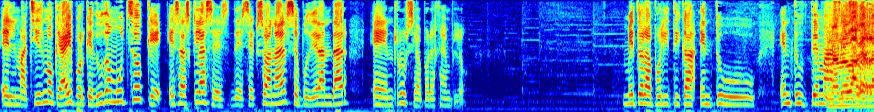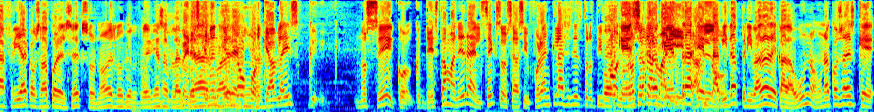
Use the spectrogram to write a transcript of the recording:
el machismo que hay, porque dudo mucho que esas clases de sexo anal se pudieran dar en Rusia, por ejemplo. Meto la política en tu en tu tema. una nueva guerra fría causada por el sexo, ¿no? Es lo que venías a plantear. Pero es que no entiendo mía. por qué habláis, que- que- no sé, co- de esta manera el sexo. O sea, si fueran clases de otro tipo, Porque no eso se creo que entra en la vida privada de cada uno. Una cosa es que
